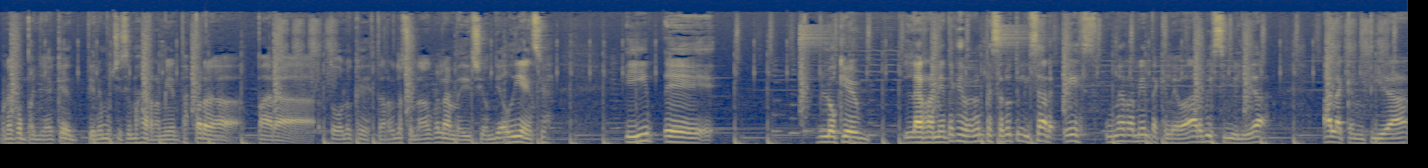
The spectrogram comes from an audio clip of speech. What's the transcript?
una compañía que tiene muchísimas herramientas para, para, todo lo que está relacionado con la medición de audiencias. Y lo que la herramienta que van a empezar a utilizar es una herramienta que le va a dar visibilidad a la cantidad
